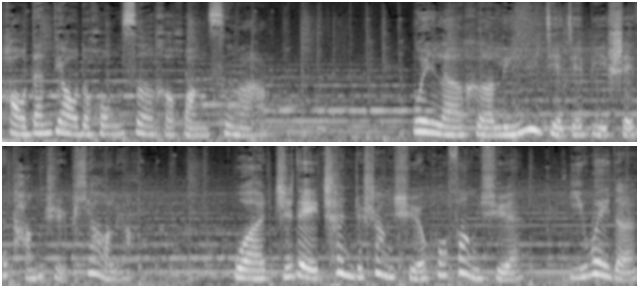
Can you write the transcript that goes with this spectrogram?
好单调的红色和黄色啊！为了和林玉姐姐比谁的糖纸漂亮，我只得趁着上学或放学，一味地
